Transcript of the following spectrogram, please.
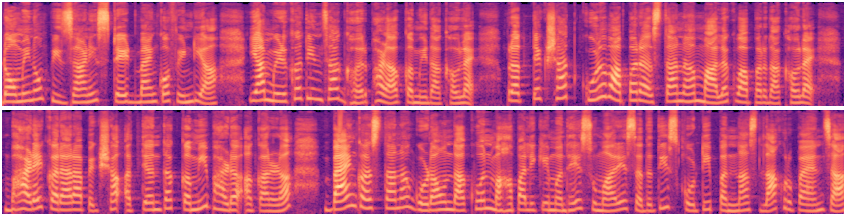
domino pizza आणि स्टेट बँक ऑफ इंडिया या मिळकतींचा घरफाळा कमी दाखवलाय. प्रत्यक्षात कुळ वापर असताना मालक वापर दाखवलाय. भाडे करारापेक्षा अत्यंत कमी भाडं आकारणं बँक असताना गोडाऊन दाखवून महापालिकेमध्ये सुमारे सदतीस कोटी पन्नास लाख रुपयांचा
